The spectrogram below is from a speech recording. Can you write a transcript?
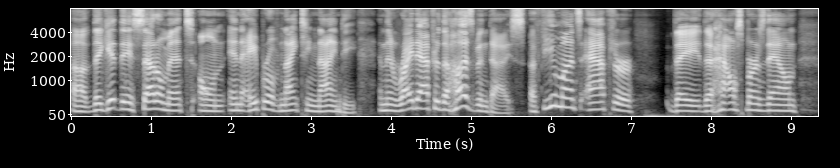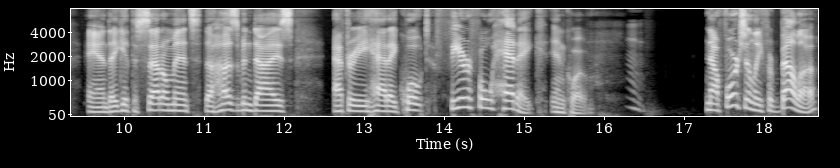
Uh, they get the settlement on in April of 1990, and then right after the husband dies, a few months after they the house burns down, and they get the settlement, the husband dies after he had a quote fearful headache end quote. Now, fortunately for Bella,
